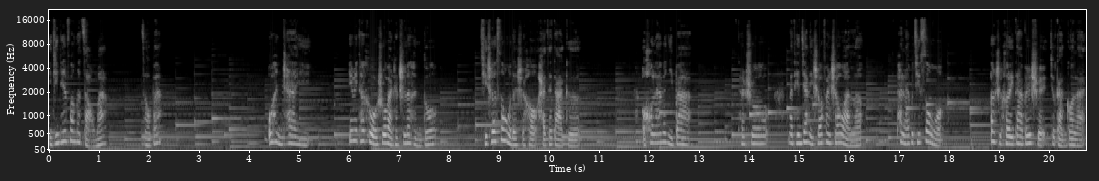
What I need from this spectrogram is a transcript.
你今天放的早吗？走吧。”我很诧异。因为他和我说晚上吃了很多，骑车送我的时候还在打嗝。我后来问你爸，他说那天家里烧饭烧晚了，怕来不及送我，愣是喝了一大杯水就赶过来。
